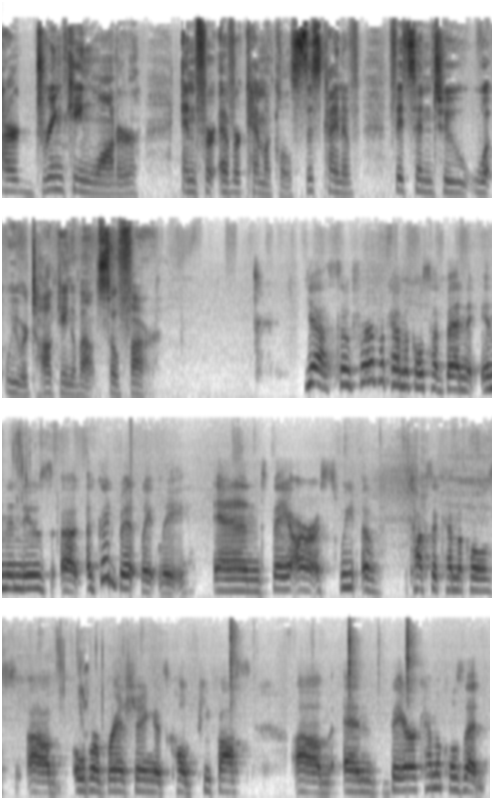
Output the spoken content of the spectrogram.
our drinking water and forever chemicals. This kind of fits into what we were talking about so far. Yeah, so forever chemicals have been in the news uh, a good bit lately, and they are a suite of toxic chemicals. Uh, overbranching It's called PFAS, um, and they are chemicals that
